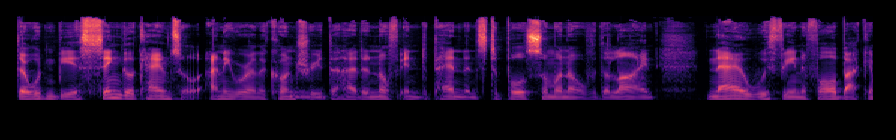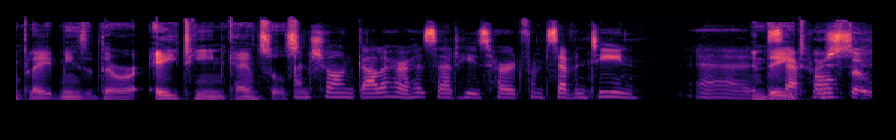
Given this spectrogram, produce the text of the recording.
there wouldn't be a single council anywhere in the country that had enough independence to pull someone over the line. Now, with Fianna Fáil back in play, it means that there are 18 councils. And Sean Gallagher has said he's heard from 17 uh, Indeed. Also,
